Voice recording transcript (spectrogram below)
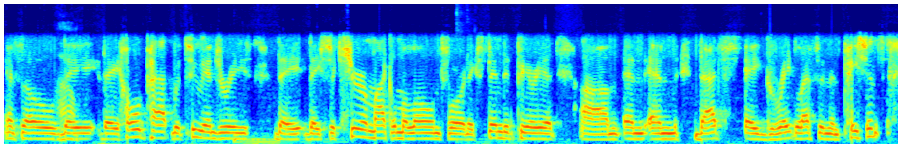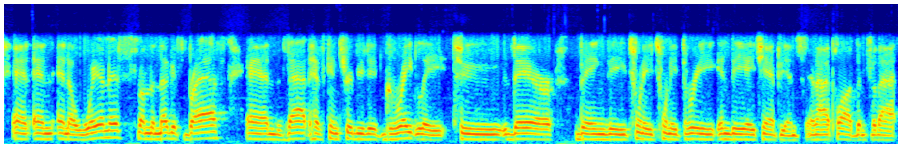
and so wow. they they hold pat with two injuries. They they secure Michael Malone for an extended period, um, and and that's a great lesson in patience and, and and awareness from the Nuggets brass, and that has contributed greatly to their being the 2023 NBA champion and I applaud them for that.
